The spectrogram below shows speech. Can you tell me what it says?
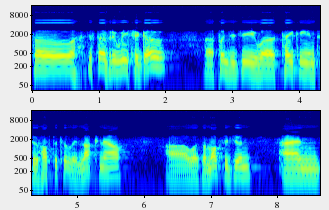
So just over a week ago, uh, Punjaji was taken into hospital in Lucknow, uh, was on oxygen, and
